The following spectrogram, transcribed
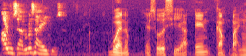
abusarlos a ellos. Bueno, eso decía en campaña.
